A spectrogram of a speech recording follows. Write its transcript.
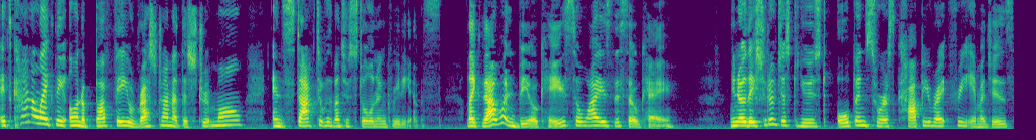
It's kind of like they own a buffet restaurant at the strip mall and stocked it with a bunch of stolen ingredients. Like that wouldn't be okay, so why is this okay? You know, they should have just used open source copyright free images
